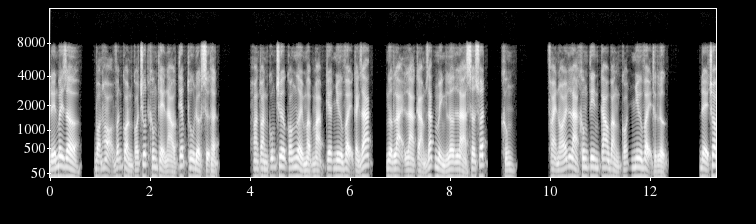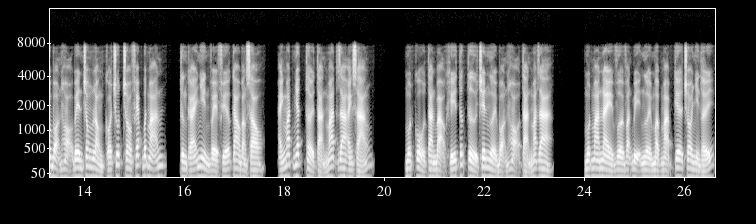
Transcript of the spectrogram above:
Đến bây giờ, bọn họ vẫn còn có chút không thể nào tiếp thu được sự thật. Hoàn toàn cũng chưa có người mập mạp kia như vậy cảnh giác, ngược lại là cảm giác mình lơ là sơ suất, không. Phải nói là không tin cao bằng có như vậy thực lực. Để cho bọn họ bên trong lòng có chút cho phép bất mãn, từng cái nhìn về phía cao bằng sau, ánh mắt nhất thời tản mát ra ánh sáng. Một cổ tàn bạo khí tức từ trên người bọn họ tản mát ra. Một màn này vừa vặn bị người mập mạp kia cho nhìn thấy,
